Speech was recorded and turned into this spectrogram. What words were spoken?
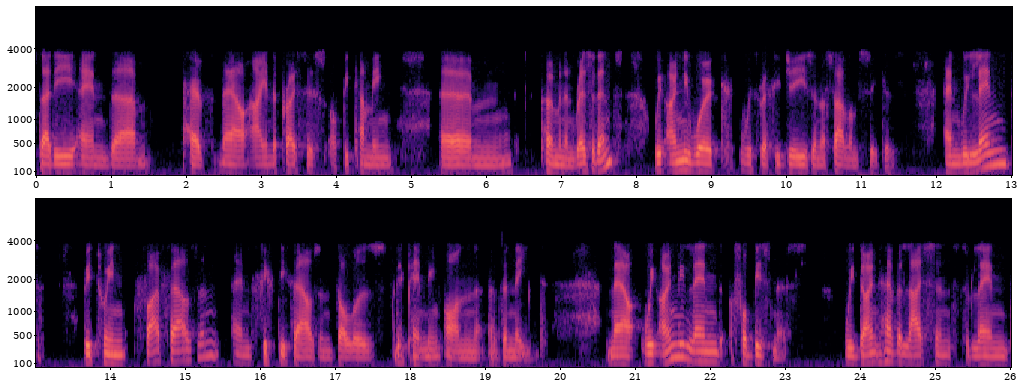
study and um, have now are in the process of becoming um, permanent residents. We only work with refugees and asylum seekers, and we lend between five thousand and fifty thousand dollars, depending on the need. Now, we only lend for business. We don't have a license to lend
